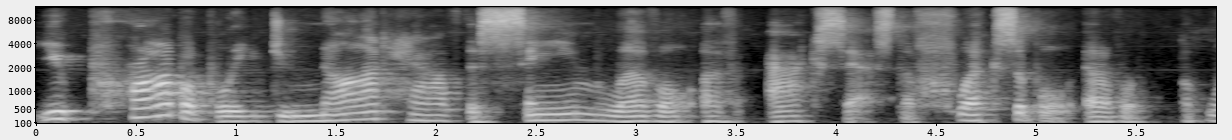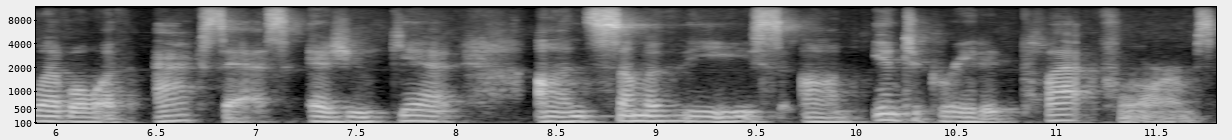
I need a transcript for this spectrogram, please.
You probably do not have the same level of access, the flexible level of access as you get on some of these um, integrated platforms.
